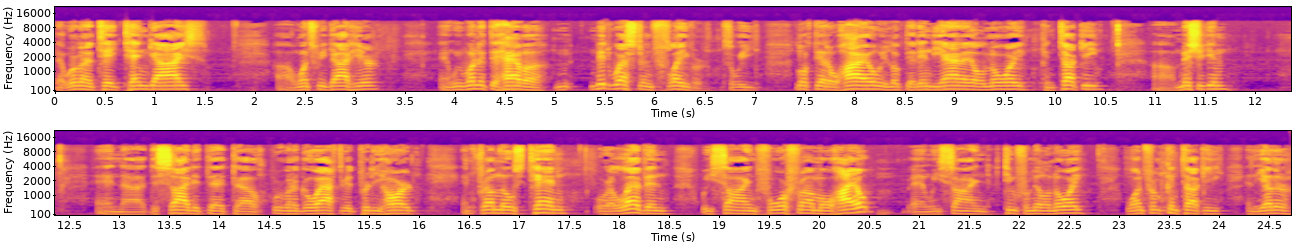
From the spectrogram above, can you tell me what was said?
that we're going to take 10 guys uh, once we got here, and we wanted to have a Midwestern flavor. So we looked at Ohio, we looked at Indiana, Illinois, Kentucky, uh, Michigan, and uh, decided that uh, we're going to go after it pretty hard. And from those 10 or 11, we signed four from Ohio, and we signed two from Illinois, one from Kentucky, and the other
